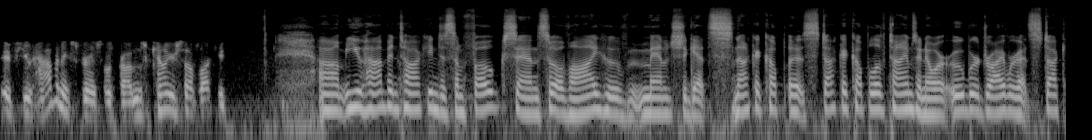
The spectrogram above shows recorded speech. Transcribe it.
if you haven't experienced those problems, count yourself lucky. Um, you have been talking to some folks, and so have I, who've managed to get snuck a couple, uh, stuck a couple of times. I know our Uber driver got stuck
